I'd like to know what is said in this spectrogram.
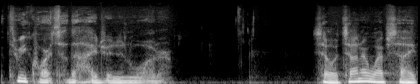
three quarts of the hydrogen water. So it's on our website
